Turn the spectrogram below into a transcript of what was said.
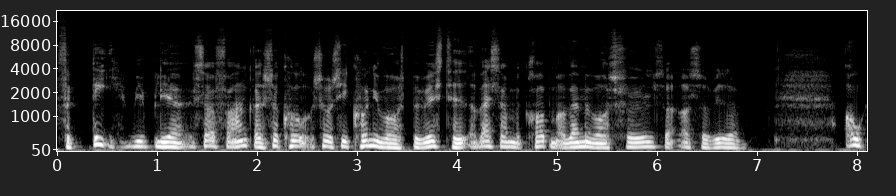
fordi vi bliver så forankret, så, så at sige, kun i vores bevidsthed, og hvad så med kroppen, og hvad med vores følelser osv. Og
